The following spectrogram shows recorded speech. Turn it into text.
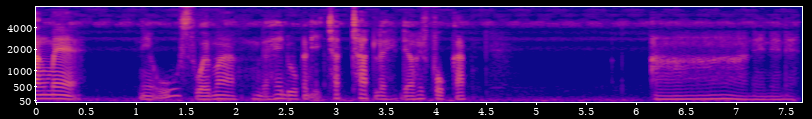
ตั้งแม่นี่อู้สวยมาก เดี๋ยวให้ดูกันอีกชัด ๆ เลย เดี๋ยวให้โฟกัสอ่าเนี่ยเนี่ยเนี่ย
